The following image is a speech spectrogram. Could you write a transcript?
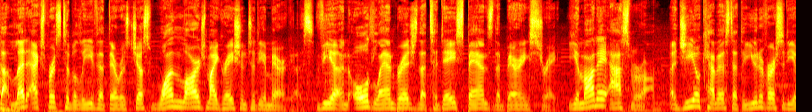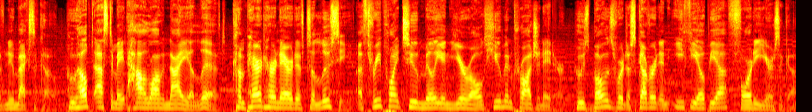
that led experts to believe that there was just one large migration to the Americas via an old land bridge that today spans the Bering Strait. Yemane Asmerom, a geochemist at the University of New Mexico, who helped estimate how long Naia lived, compared her narrative to Lucy, a 3.2 million year old human progenitor whose bones were discovered in Ethiopia 40 years ago.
